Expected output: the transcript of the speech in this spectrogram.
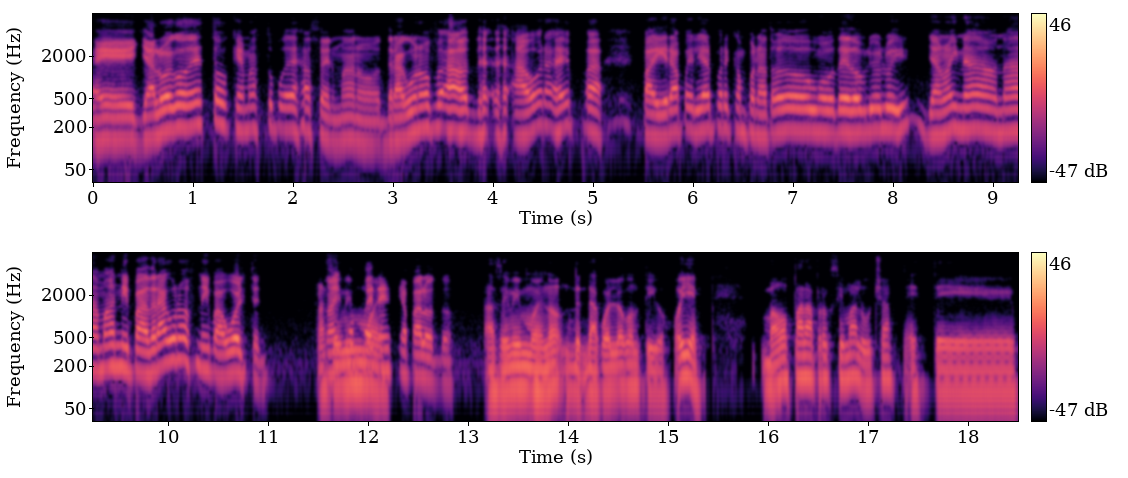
eh, ya luego de esto, ¿qué más tú puedes hacer, mano? Dragunov ahora es para ir a pelear por el campeonato de WWE. Ya no hay nada, nada más ni para Dragunov ni para Walter. No hay competencia para los dos. Así mismo, ¿no? de acuerdo contigo. Oye, Vamos para la próxima lucha. Este,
